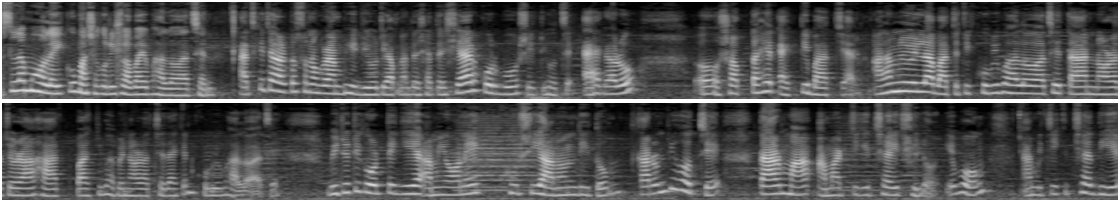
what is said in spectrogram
আসসালামু আলাইকুম আশা করি সবাই ভালো আছেন। আজকে যে আল্ট্রাসোনোগ্রাম ভিডিওটি আপনাদের সাথে শেয়ার করব, সেটি হচ্ছে এগারো সপ্তাহের একটি বাচ্চার। আলহামদুলিল্লাহ, বাচ্চাটি খুবই ভালো আছে। তার নড়াচড়া, হাত পা কীভাবে নড়াচ্ছে দেখেন, খুবই ভালো আছে। ভিডিওটি করতে গিয়ে আমি অনেক খুশি, আনন্দিত। কারণটি হচ্ছে, তার মা আমার চিকিৎসায় ছিল এবং আমি চিকিৎসা দিয়ে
